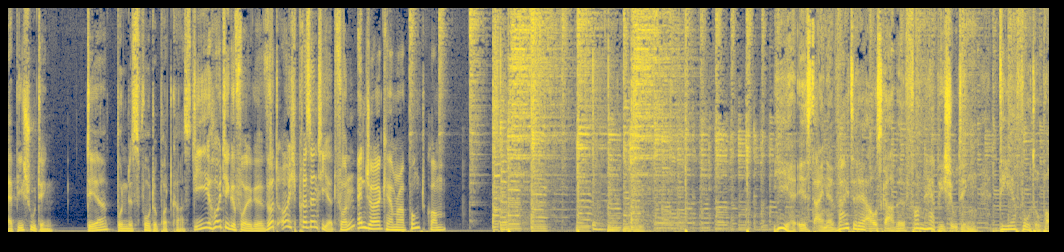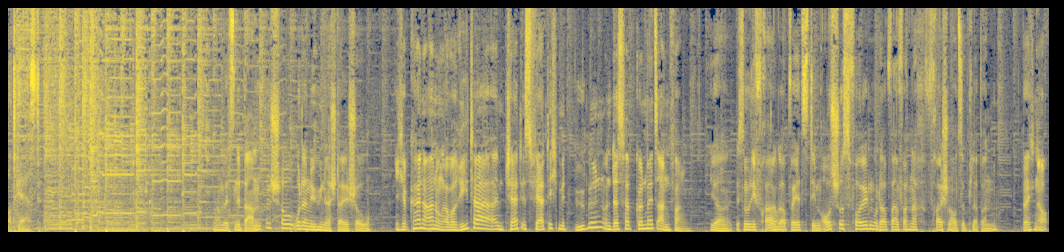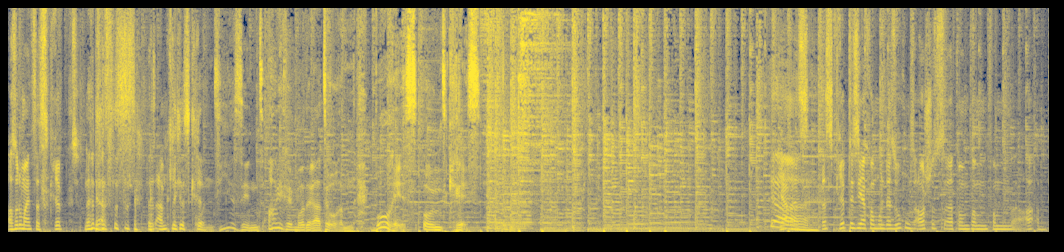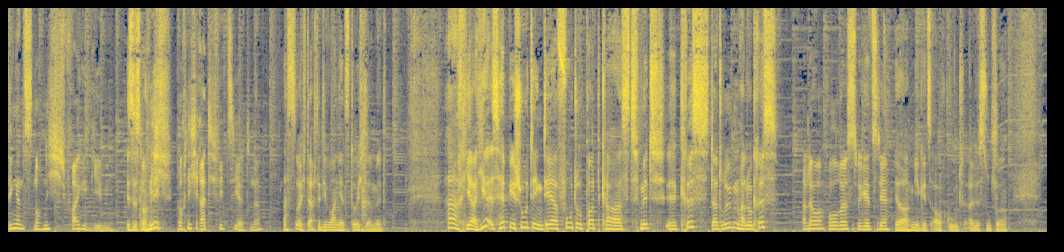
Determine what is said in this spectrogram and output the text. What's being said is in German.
Happy Shooting, der Bundesfotopodcast. Die heutige Folge wird euch präsentiert von enjoycamera.com. Hier ist eine weitere Ausgabe von Happy Shooting, der Fotopodcast. Machen wir jetzt eine Beamtenshow oder eine Hühnerstallshow? Ich habe keine Ahnung, aber Rita im Chat ist fertig mit Bügeln und deshalb können wir jetzt anfangen. Ja, ist nur die Frage, Ja. ob wir jetzt dem Ausschuss folgen oder ob wir einfach nach Freischnauze plappern. Welchen auch? Achso, du meinst das Skript, ne? Das ist das amtliche Skript. Und hier sind eure Moderatoren, Boris und Chris. Ja, aber das, das Skript ist ja vom Untersuchungsausschuss, äh, vom, vom, vom äh, Dingens noch nicht freigegeben. ist es noch nicht? Noch nicht ratifiziert, ne? Achso, ich dachte, die waren jetzt durch damit. Ach ja, hier ist Happy Shooting, der Fotopodcast mit äh, Chris da drüben. Hallo Chris. Hallo, Boris, wie geht's dir? Ja, mir geht's auch gut. Alles super.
